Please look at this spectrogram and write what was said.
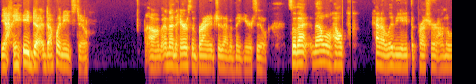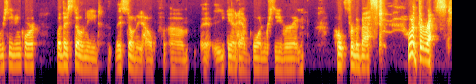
Yeah, he, he de- definitely needs to. Um, and then Harrison Bryant should have a big year too. So that that will help kind of alleviate the pressure on the receiving core, but they still need they still need help. Um, eh, you can't have one receiver and hope for the best with the rest.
